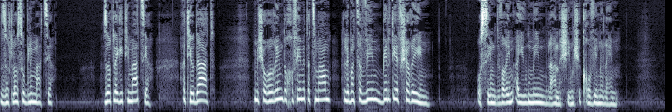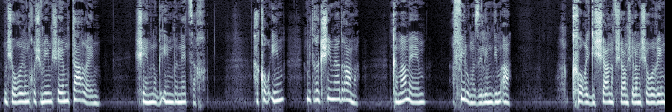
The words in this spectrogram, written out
זאת לא סובלימציה, זאת לגיטימציה. את יודעת, משוררים דוחפים את עצמם למצבים בלתי אפשריים. עושים דברים איומים לאנשים שקרובים אליהם. משוררים חושבים שמותר להם, שהם נוגעים בנצח. הקוראים מתרגשים מהדרמה. כמה מהם אפילו מזילים דמעה. כה רגישה נפשם של המשוררים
